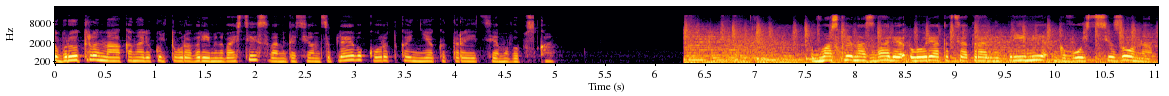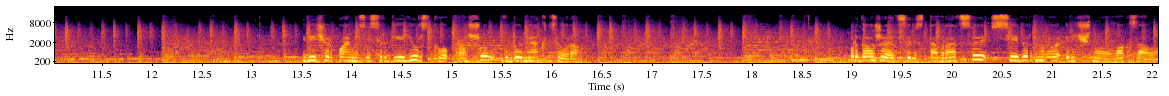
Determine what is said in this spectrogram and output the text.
Доброе утро на канале «Культура. Время новостей». С вами Татьяна Цепляева. Коротко некоторые темы выпуска. В Москве назвали лауреатов театральной премии «Гвоздь сезона». Вечер памяти Сергея Юрского прошел в Доме актера. Продолжается реставрация Северного речного вокзала.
